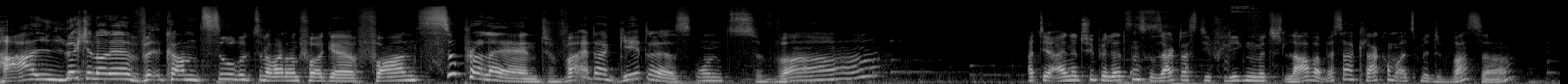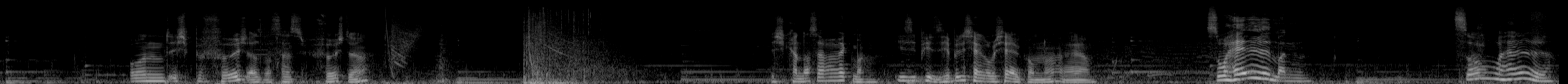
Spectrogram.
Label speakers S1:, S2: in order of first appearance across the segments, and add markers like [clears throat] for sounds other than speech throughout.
S1: Hallöchen Leute, willkommen zurück zu einer weiteren Folge von Supraland. Weiter geht es und zwar hat der eine Typ hier letztens gesagt, dass die Fliegen mit Lava besser klarkommen als mit Wasser. Und ich befürchte, also was heißt ich befürchte? Ich kann das einfach wegmachen. Easy peasy. Hier bin ich ja, glaube ich, hergekommen, ne? Ja, ja. So hell, Mann so hell.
